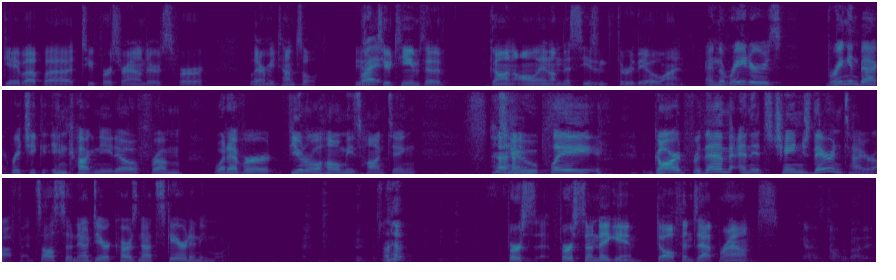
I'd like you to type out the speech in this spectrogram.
gave up uh, two first rounders for Laremy Tunsil. These Right. are two teams that have gone all in on this season through the O line. and the Raiders bringing back Richie Incognito from whatever funeral home he's haunting to play guard for them, and it's changed their entire offense. Also, now Derek Carr's not scared anymore. First, first Sunday game, Dolphins at Browns. Guys, talk about it.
